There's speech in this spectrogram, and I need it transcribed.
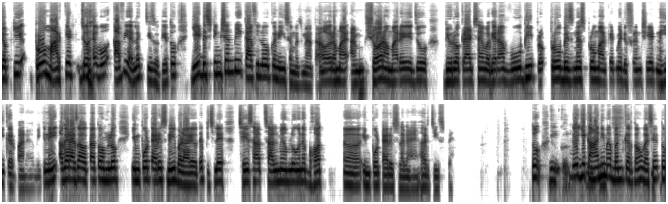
जबकि प्रो मार्केट जो है वो काफ़ी अलग चीज़ होती है। तो ये डिस्टिंक्शन भी काफ़ी लोगों को नहीं समझ में आता। और हमारे आई एम श्योर हमारे जो ब्यूरोक्रेट्स हैं वगैरह वो भी प्रो, बिज़नेस प्रो मार्केट में डिफ्रेंशिएट नहीं कर पा रहे हैं अभी। नहीं अगर ऐसा होता तो हम लोग इम्पोर्ट टैरिफ्स नहीं बढ़ा रहे होते। पिछले छह सात साल में हम लोगों ने बहुत इम्पोर्ट टैरिफ्स लगाए हैं हर चीज़ पे। तो तो ये कहानी मैं बंद करता हूँ वैसे तो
